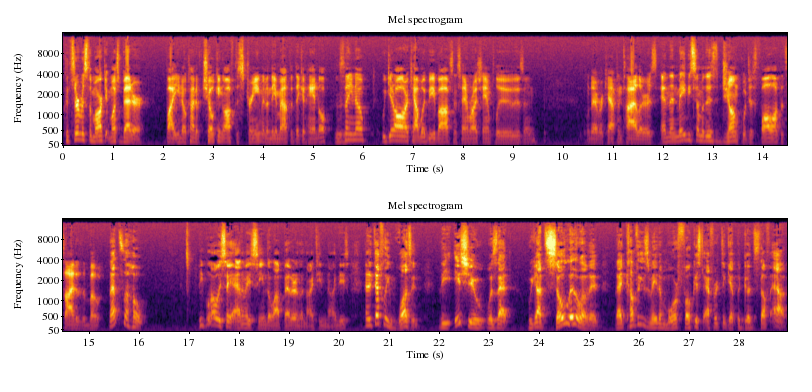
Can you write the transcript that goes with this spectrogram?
could service the market much better by you know kind of choking off the stream and then the amount that they could handle. So then mm-hmm. you know we get all our Cowboy Bebops and Samurai Champloo's and whatever Captain Tyler's, and then maybe some of this junk would just fall off the side of the boat. That's the hope. People always say anime seemed a lot better in the 1990s, and it definitely wasn't. The issue was that we got so little of it that companies made a more focused effort to get the good stuff out.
